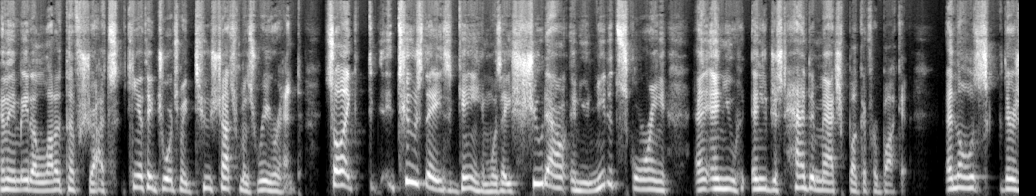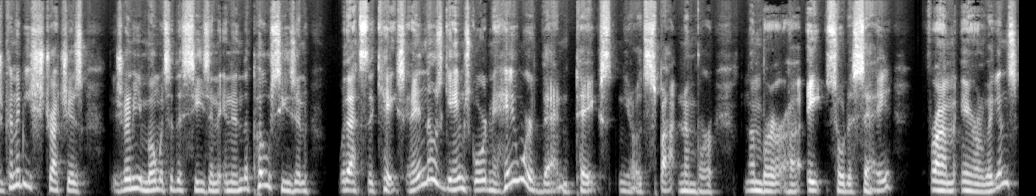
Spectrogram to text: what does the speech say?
and they made a lot of tough shots. Keyonte George made two shots from his rear end. So, like Tuesday's game was a shootout, and you needed scoring, and, and you and you just had to match bucket for bucket. And those there's going to be stretches, there's going to be moments of the season, and in the postseason where that's the case. And in those games, Gordon Hayward then takes you know spot number number uh, eight, so to say, from Aaron Wiggins.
